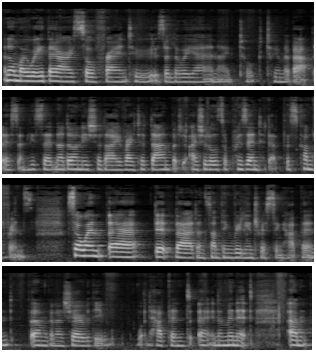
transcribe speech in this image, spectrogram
And on my way there, I saw a friend who is a lawyer, and I talked to him about this. And he said, not only should I write it down, but I should also present it at this conference. So, I went there, did that, and something really interesting happened. I'm going to share with you what happened uh, in a minute. Um,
